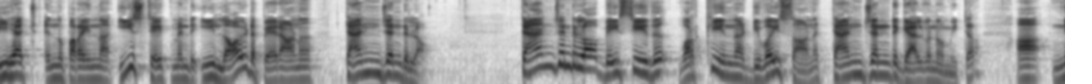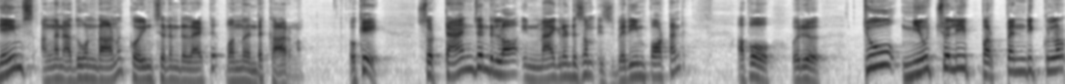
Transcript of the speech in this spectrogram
B H എന്ന് പറയുന്ന ഈ സ്റ്റേറ്റ്മെന്റ് ഈ ലോയുടെ പേരാണ് tangent law tangent law base ചെയ്ത് വർക്ക് ചെയ്യുന്ന ഡിവൈസാണ് ടാൻജന്റ് ഗാൽവനോമീറ്റർ ആ നെയിംസ് അങ്ങനെ അതുകൊണ്ടാണ് കോയിൻസിഡന്റലായിട്ട് വന്നതിന്റെ കാരണം. Okay so tangent law in magnetism is very important അപ്പോൾ ഒരു ടു മ്യൂച്വലി പെർപെൻഡിക്കുലർ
